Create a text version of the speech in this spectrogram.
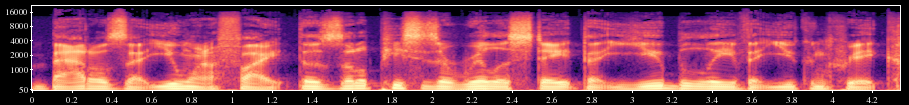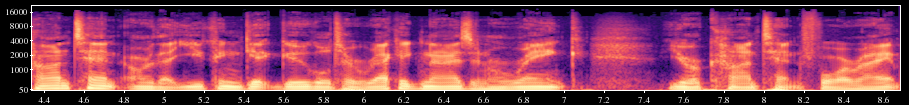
battles that you want to fight, those little pieces of real estate that you believe that you can create content or that you can get Google to recognize and rank your content for, right?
